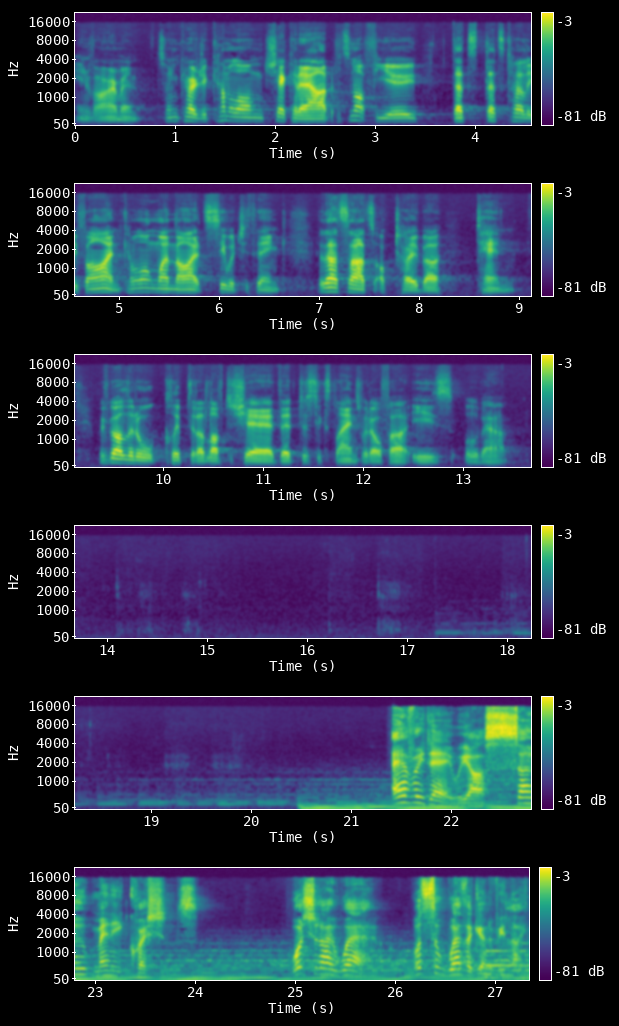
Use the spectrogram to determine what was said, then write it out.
environment. So I encourage you to come along, check it out. If it's not for you, that's, that's totally fine. Come along one night, see what you think. But that starts October 10. We've got a little clip that I'd love to share that just explains what Alpha is all about. Every day we ask so many questions. What should I wear? What's the weather going to be like?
